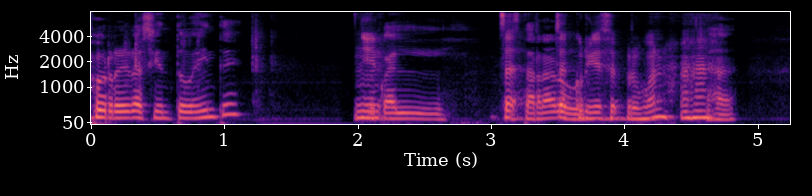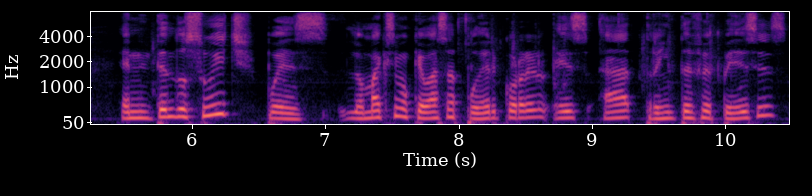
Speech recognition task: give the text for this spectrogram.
correr a 120, lo cual está, raro. Está curioso, pero bueno. En Nintendo Switch, pues lo máximo que vas a poder correr es a 30 FPS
